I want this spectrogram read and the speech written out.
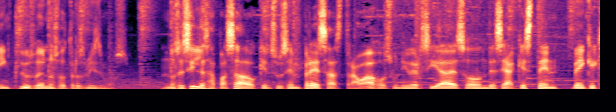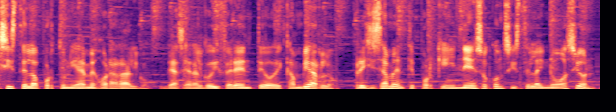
incluso de nosotros mismos. No sé si les ha pasado que en sus empresas, trabajos, universidades o donde sea que estén, ven que existe la oportunidad de mejorar algo, de hacer algo diferente o de cambiarlo, precisamente porque en eso consiste la innovación.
